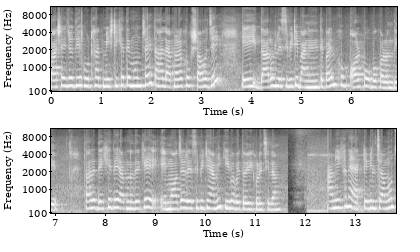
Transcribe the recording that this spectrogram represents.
বাসায় যদি হুটহাট মিষ্টি খেতে মন চায়, তাহলে আপনারা খুব সহজেই এই দারুণ রেসিপিটি বানিয়ে নিতে পারেন খুব অল্প উপকরণ দিয়ে। তাহলে দেখিয়ে দেয় আপনাদেরকে এই মজার রেসিপিটি আমি কীভাবে তৈরি করেছিলাম। আমি এখানে এক টেবিল চামচ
